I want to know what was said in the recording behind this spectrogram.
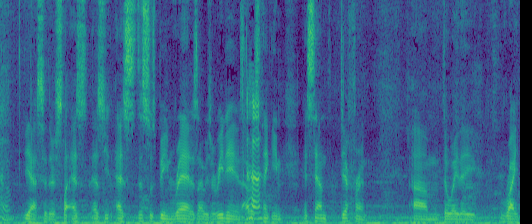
Oh. Yeah, so there's as as as this was being read, as I was reading it, I was Uh-huh. thinking it sounds different um, the way they write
